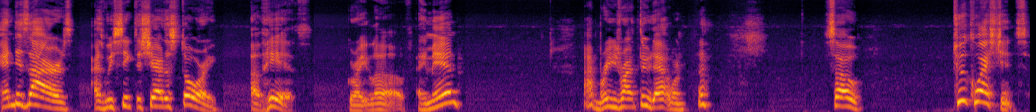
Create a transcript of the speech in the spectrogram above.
and desires as we seek to share the story of His great love. Amen. I breezed right through that one. so, two questions.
